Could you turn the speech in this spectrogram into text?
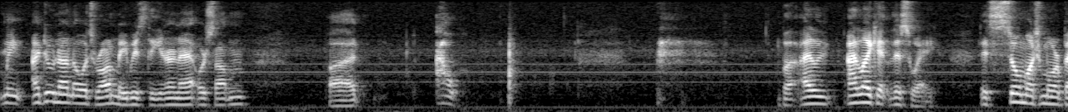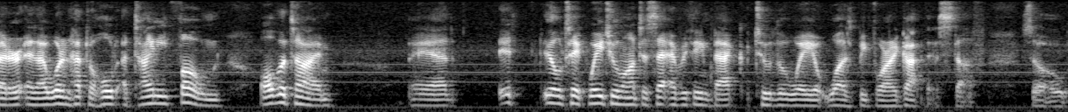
I mean, I do not know what's wrong. Maybe it's the internet or something, but ow. But I I like it this way. It's so much more better, and I wouldn't have to hold a tiny phone all the time, and it it'll take way too long to set everything back to the way it was before I got this stuff. So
